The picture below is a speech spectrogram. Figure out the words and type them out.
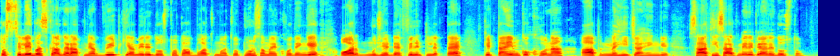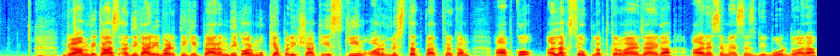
तो सिलेबस का अगर आपने अब वेट किया मेरे दोस्तों तो आप बहुत महत्वपूर्ण समय खो देंगे और मुझे डेफिनेटली लगता है कि टाइम को खोना आप नहीं चाहेंगे। साथ ही साथ मेरे प्यारे दोस्तों ग्राम विकास अधिकारी भर्ती की प्रारंभिक और मुख्य परीक्षा की स्कीम और विस्तृत पाठ्यक्रम आपको अलग से उपलब्ध करवाया जाएगा। आरएसएम, एसएसबी बोर्ड द्वारा,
